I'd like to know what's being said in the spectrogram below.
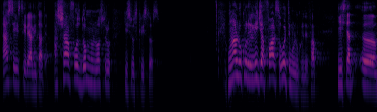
Asta este realitatea. Așa a fost Domnul nostru Isus Hristos. Un alt lucru, religia falsă, ultimul lucru de fapt, este, uh,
